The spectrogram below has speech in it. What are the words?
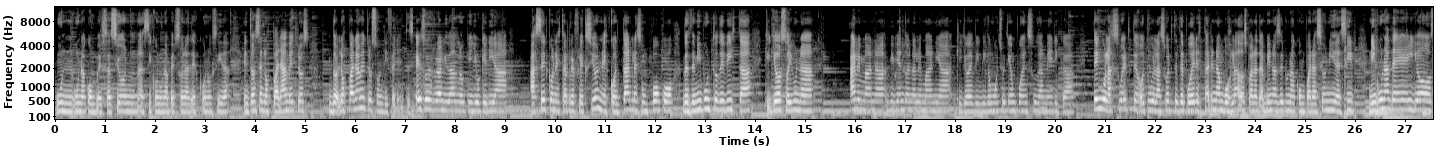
una conversación así con una persona desconocida. Entonces los parámetros, los parámetros son diferentes. Eso es realidad lo que yo quería hacer con esta reflexión es contarles un poco desde mi punto de vista que yo soy una alemana viviendo en Alemania, que yo he vivido mucho tiempo en Sudamérica. Tengo la suerte o tuve la suerte de poder estar en ambos lados para también hacer una comparación y decir ninguna de ellos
